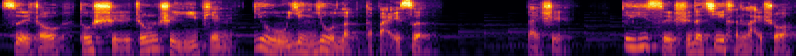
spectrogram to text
四周都始终是一片又硬又冷的白色。但是，对于此时的姬恒来说，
